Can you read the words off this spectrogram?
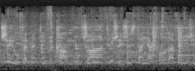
Sieją fermentumy kambusza Ty przejrzysta jak woda Fidżi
